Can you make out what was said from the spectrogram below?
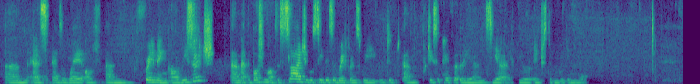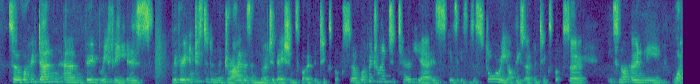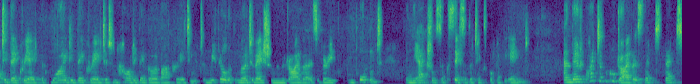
um, as, as a way of um, framing our research. Um, at the bottom of the slide, you will see there's a reference. We, we did um, produce a paper earlier in this year if you're interested in reading more. So what we've done um, very briefly is we're very interested in the drivers and motivations for open textbooks. So what we're trying to tell here is, is, is the story of these open textbooks. So it's not only what did they create, but why did they create it and how did they go about creating it? And we feel that the motivation and the driver is a very important in the actual success of the textbook at the end. And they're quite typical drivers that, that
